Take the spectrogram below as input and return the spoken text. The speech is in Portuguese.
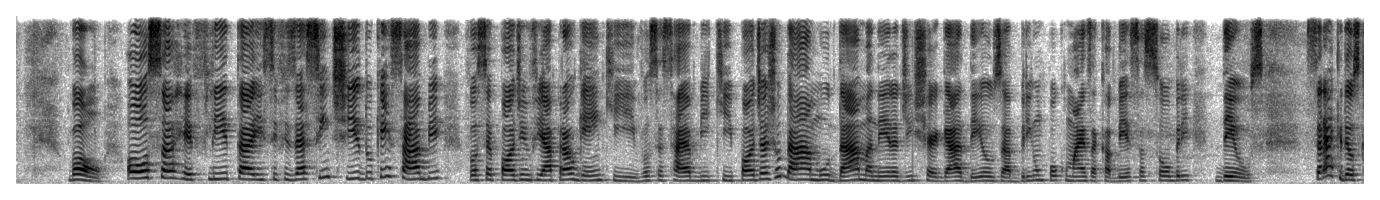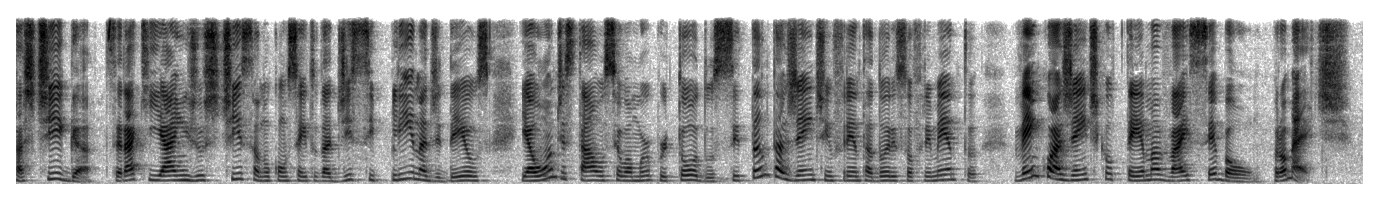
Bom, ouça, reflita e se fizer sentido, quem sabe você pode enviar para alguém que você sabe que pode ajudar a mudar a maneira de enxergar Deus, abrir um pouco mais a cabeça sobre Deus. Será que Deus castiga? Será que há injustiça no conceito da disciplina de Deus? E aonde está o seu amor por todos se tanta gente enfrenta dor e sofrimento? Vem com a gente que o tema vai ser bom. Promete!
